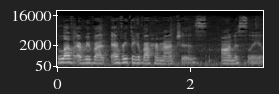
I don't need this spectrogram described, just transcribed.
love everybody everything about her matches. Honestly,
